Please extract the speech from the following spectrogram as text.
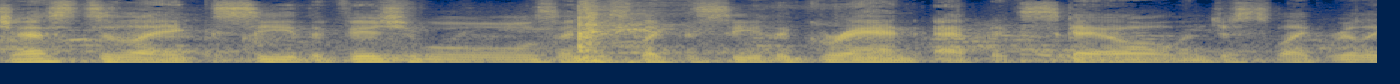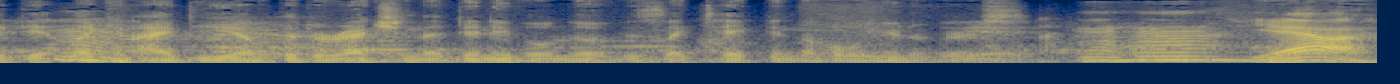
just to like see the visuals and just like to see the grand epic scale and just like really get like an hmm. idea of the direction that Denis Villeneuve is like taking the whole universe. Mm-hmm. Yeah,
